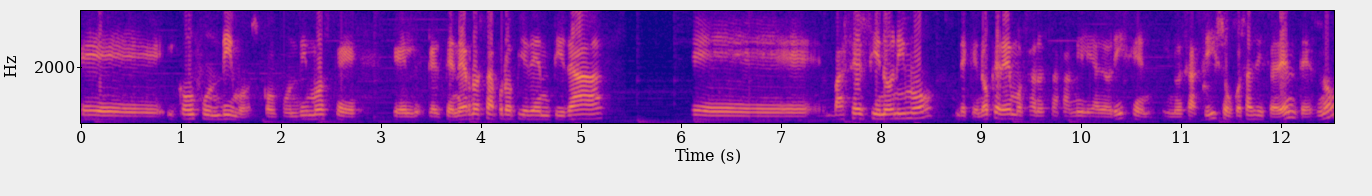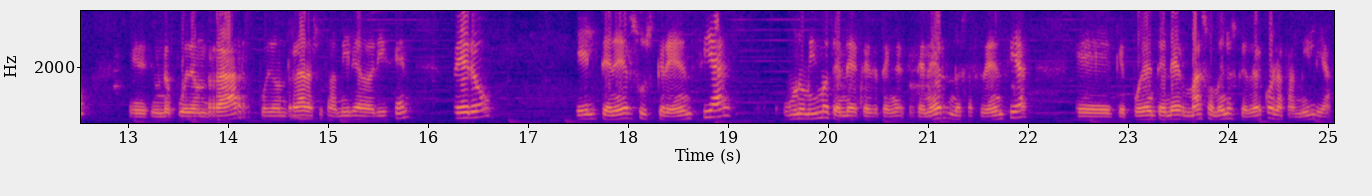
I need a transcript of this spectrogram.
eh, y confundimos, confundimos que, el, tener nuestra propia identidad eh, va a ser sinónimo de que no queremos a nuestra familia de origen y no es así, son cosas diferentes, ¿no? Eh, uno puede honrar, puede honrar a su familia de origen, pero el tener sus creencias, uno mismo tener que tener, nuestras creencias que pueden tener más o menos que ver con la familia.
